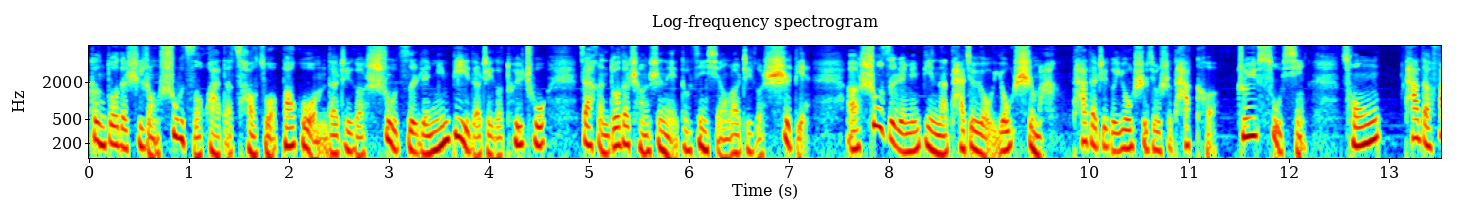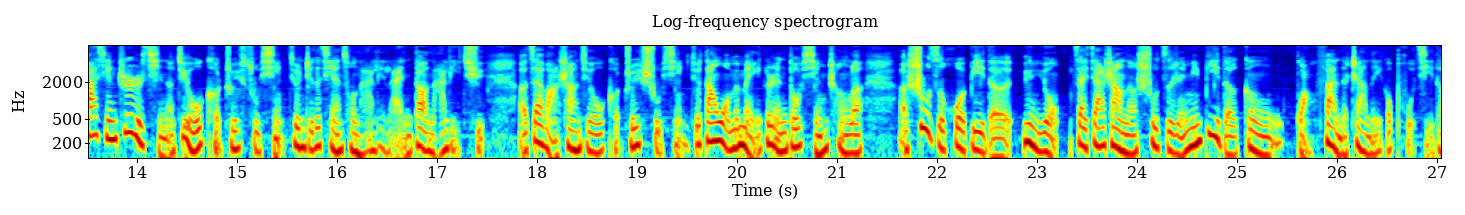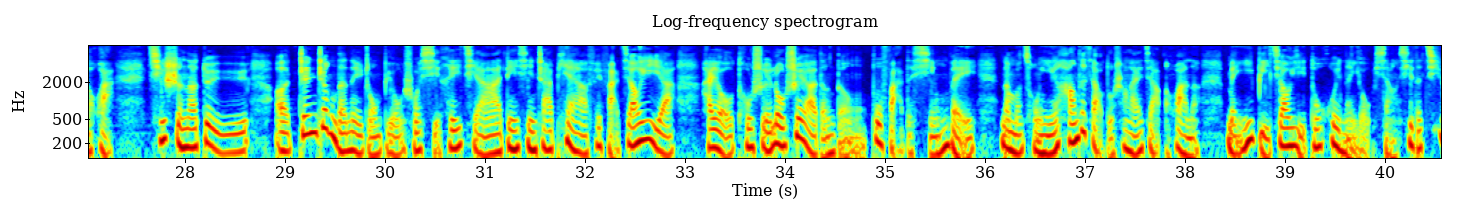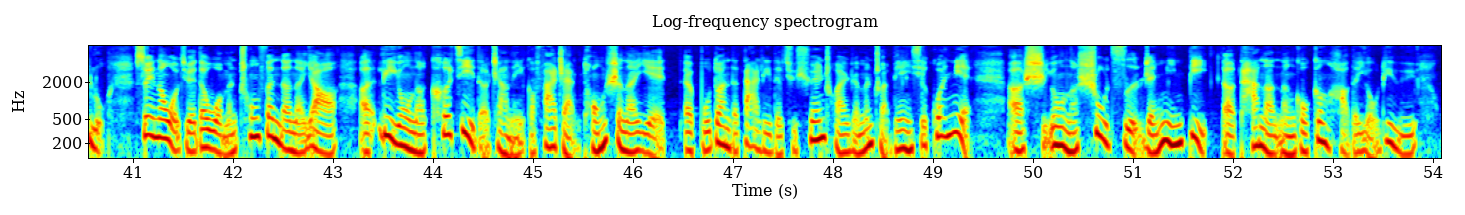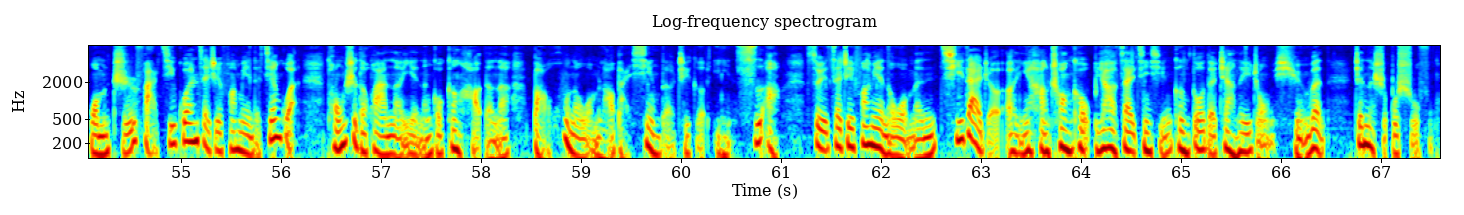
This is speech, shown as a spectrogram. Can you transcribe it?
更多的是一种数字化的操作，包括我们的这个数字人民币的这个推出，在很多的城市呢都进行了这个试点。呃，数字人民币呢它就有优势嘛，它的这个优势就是它可追溯性，从。它的发行之日起呢，就有可追溯性，就你这个钱从哪里来，你到哪里去，呃，在网上就有可追溯性。就当我们每一个人都形成了呃数字货币的运用，再加上呢数字人民币的更广泛的这样的一个普及的话，其实呢，对于呃真正的那种，比如说洗黑钱啊、电信诈骗啊、非法交易啊，还有偷税漏税啊等等不法的行为，那么从银行的角度上来讲的话呢，每一笔交易都会呢有详细的记录。所以呢，我觉得我们充分的呢要呃，利用呢科技的这样的一个发展，同时呢也呃不断的大力的去宣传人们转变一些观念，呃，使用呢数字人民币，呃，它呢能够更好的有利于我们执法机关在这方面的监管，同时的话呢也能够更好的呢保护呢我们老百姓的这个隐私啊，所以在这方面呢，我们期待着呃银行窗口不要再进行更多的这样的一种询问，真的是不舒服。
